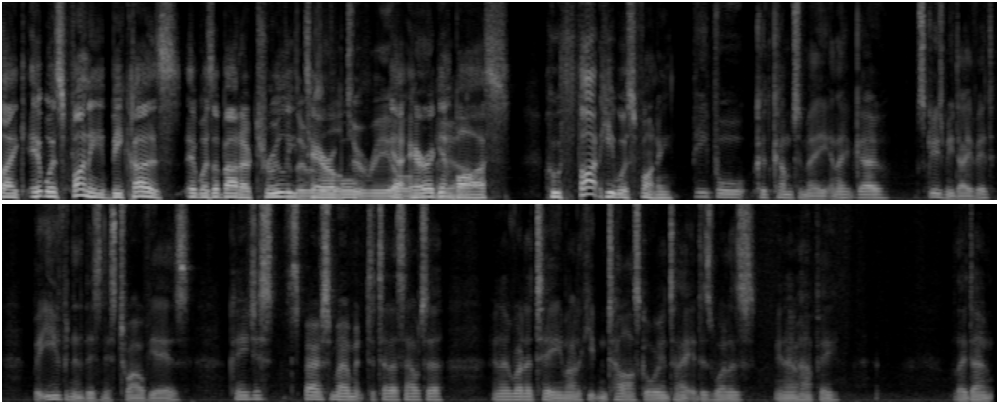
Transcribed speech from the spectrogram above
Like it was funny because it was about a truly It was a terrible, too real, yeah, arrogant yeah. boss who thought he was funny. people could come to me and they'd go, "Excuse me, David, but you've been in the business twelve years. Can you just spare us a moment to tell us how to, you know, run a team, how to keep them task orientated as well as you know happy?" They don't.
